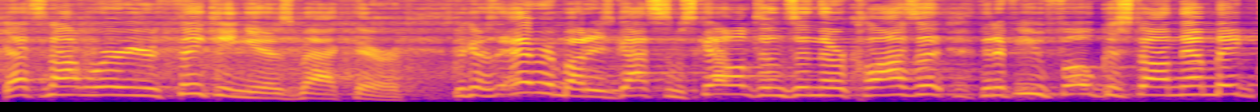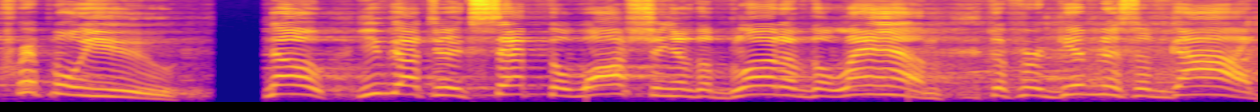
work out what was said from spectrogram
That's not where your thinking is back there. Because everybody's got some skeletons in their closet that if you focused on them, they'd cripple you. No, you've got to accept the washing of the blood of the Lamb, the forgiveness of God,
